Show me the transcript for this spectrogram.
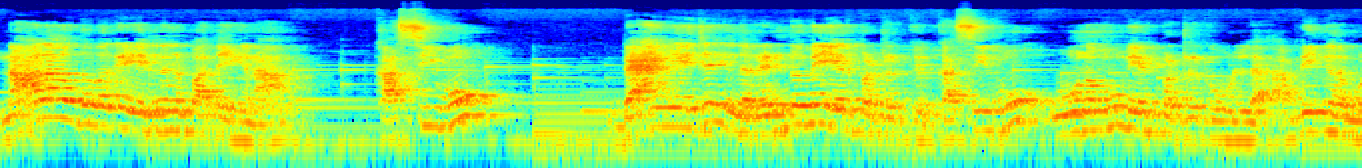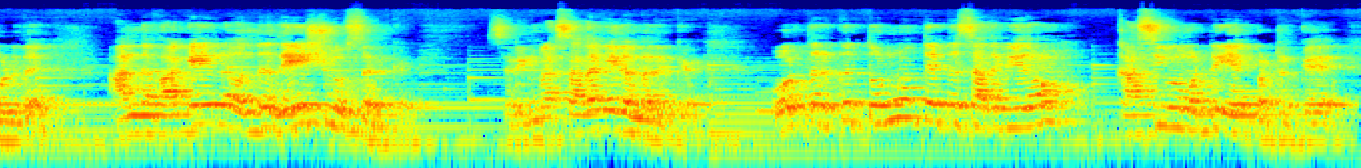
நாலாவது வகை என்னன்னு பாத்தீங்கன்னா கசிவும் டேமேஜ் இந்த ரெண்டுமே ஏற்பட்டிருக்கு. கசிவும் ஊனமும் ஏற்பட்டிருக்கு உள்ள. அப்படிங்கிற பொழுது அந்த வகையில வந்து ரேஷியோஸ் இருக்கு. சரிங்களா? சதவீதம் இருக்கு. ஒருத்தருக்கு தொண்ணூத்தெட்டு சதவீதம் கசிவு மட்டும் ஏற்பட்டிருக்கு.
